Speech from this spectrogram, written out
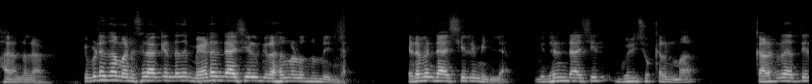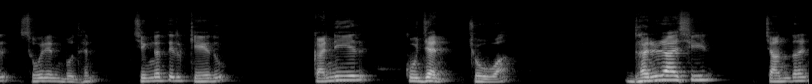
ഫലങ്ങളാണ്. ഇവിടെ നാം മനസ്സിലാക്കേണ്ടത് മേടൻ രാശിയിൽ ഗ്രഹങ്ങളൊന്നും ഇല്ല ഇടവൻ രാശിയിലും ഇല്ല മിഥുനൻ രാശിയിൽ ഗുരുശുക്രന്മാർ കർക്കിടകത്തിൽ സൂര്യൻ ബുധൻ ചിങ്ങത്തിൽ കേതു കന്നിയിൽ കുജൻ ചൊവ്വ ധനുരാശിയിൽ ചന്ദ്രൻ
